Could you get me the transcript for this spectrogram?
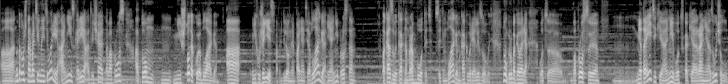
а, ну, потому что нормативные теории, они скорее отвечают на вопрос о том, не что такое благо, а у них уже есть определенное понятие блага, и они просто показывают, как нам работать с этим благом, как его реализовывать. Ну, грубо говоря, вот э, вопросы э, метаэтики, они вот, как я ранее озвучил,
